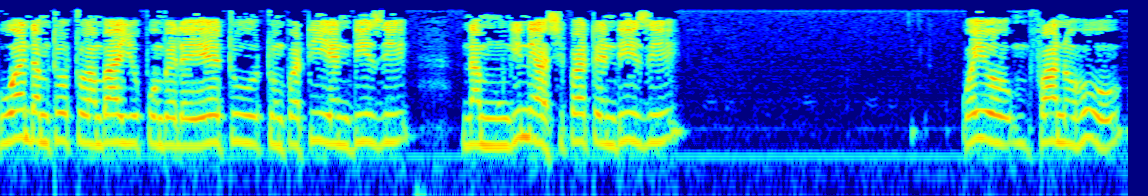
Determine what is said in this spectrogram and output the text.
huenda mtoto ambaye yupo mbele yetu tumpatie ndizi na mwingine asipate ndizi. Kwa hiyo mfano huu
